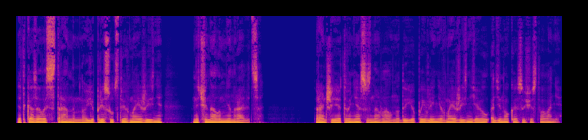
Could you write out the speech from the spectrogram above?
Это казалось странным, но ее присутствие в моей жизни начинало мне нравиться. Раньше я этого не осознавал, но до ее появления в моей жизни я вел одинокое существование.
